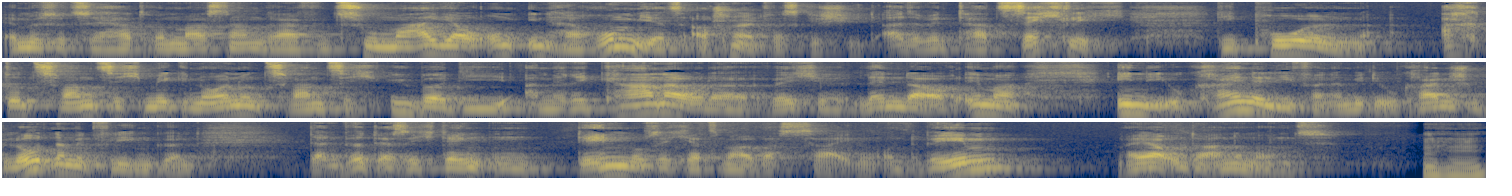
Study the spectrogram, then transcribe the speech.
er müsse zu härteren Maßnahmen greifen, zumal ja um ihn herum jetzt auch schon etwas geschieht. Also wenn tatsächlich die Polen 28 MiG-29 über die Amerikaner oder welche Länder auch immer in die Ukraine liefern, damit die ukrainischen Piloten damit fliegen können, dann wird er sich denken, denen muss ich jetzt mal was zeigen. Und wem? Naja, unter anderem uns. Mhm.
